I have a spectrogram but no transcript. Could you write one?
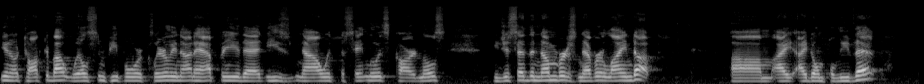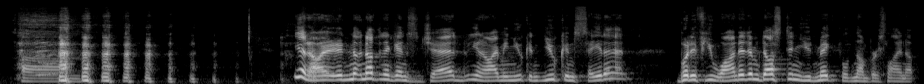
you know, talked about Wilson. People were clearly not happy that he's now with the St. Louis Cardinals. He just said the numbers never lined up. Um, I, I don't believe that. Um, you know, nothing against Jed. You know, I mean, you can you can say that, but if you wanted him, Dustin, you'd make the numbers line up.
